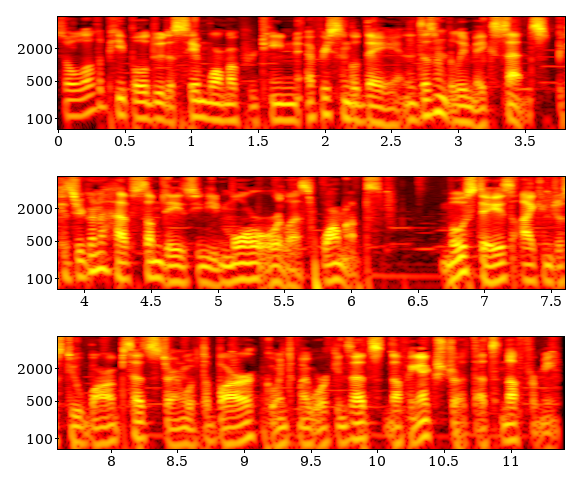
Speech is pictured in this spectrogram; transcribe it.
So a lot of people do the same warm-up routine every single day and it doesn't really make sense because you're going to have some days you need more or less warm-ups. Most days I can just do warm-up sets starting with the bar, going to my working sets, nothing extra, that's enough for me.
